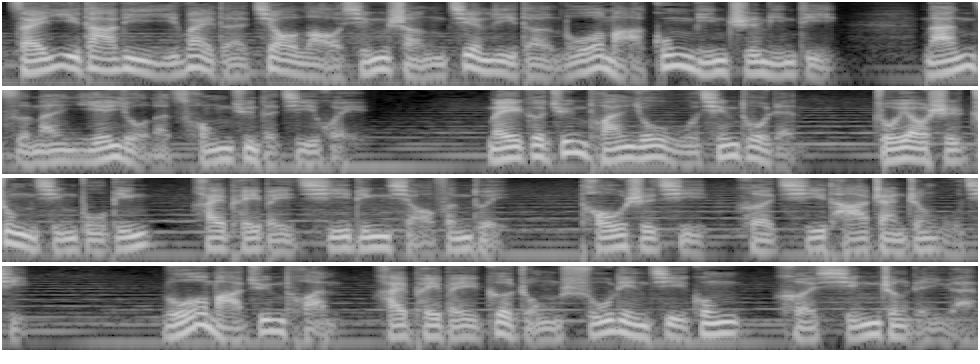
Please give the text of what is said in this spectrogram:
在意大利以外的较老行省建立的罗马公民殖民地，男子们也有了从军的机会。每个军团有五千多人，主要是重型步兵，还配备骑兵小分队、投石器和其他战争武器。罗马军团还配备各种熟练技工和行政人员。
